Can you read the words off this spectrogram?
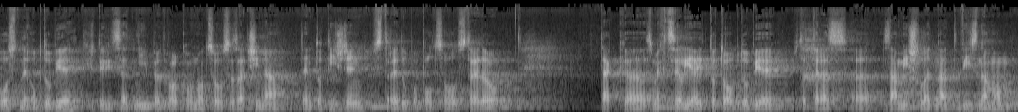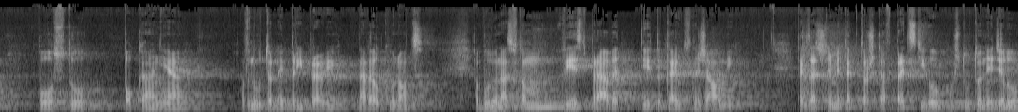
pôstne obdobie, 40 dní pred Veľkou nocou, sa začína tento týždeň v stredu, popolcovou stredou, tak e, sme chceli aj toto obdobie sa teraz e, zamýšľať nad významom pôstu, pokánia, vnútornej prípravy na Veľkú noc. A budú nás v tom viesť práve tieto kajúcne žalmy. Tak začneme tak troška v predstihu už túto nedelu,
